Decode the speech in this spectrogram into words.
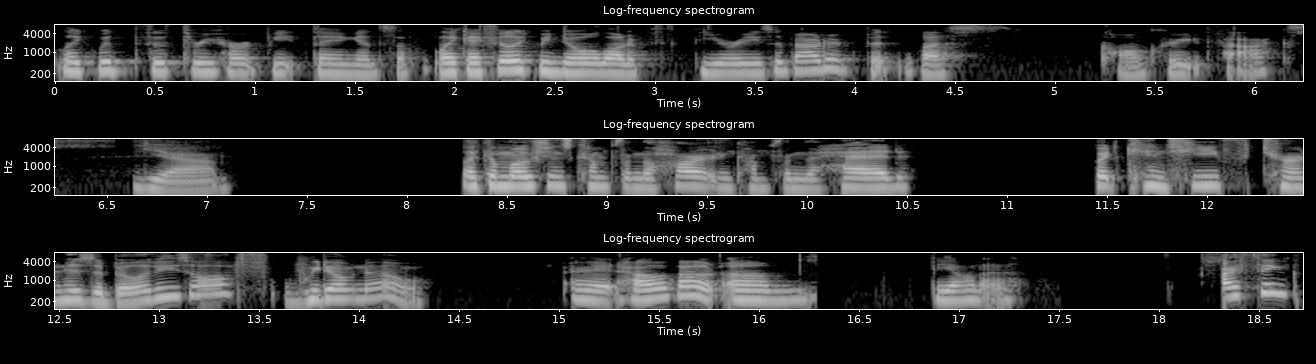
like with the three heartbeat thing and stuff. Like I feel like we know a lot of theories about it, but less concrete facts. Yeah. Like emotions come from the heart and come from the head. But can he f- turn his abilities off? We don't know. All right, how about um Biana? I think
